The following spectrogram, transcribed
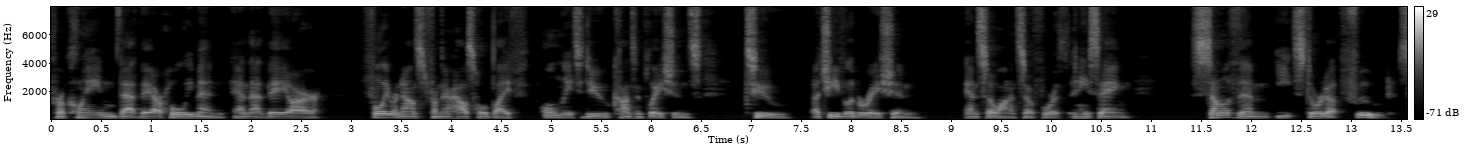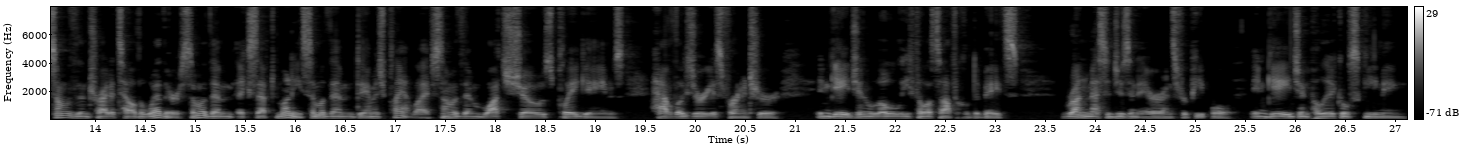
proclaim that they are holy men and that they are fully renounced from their household life, only to do contemplations to achieve liberation, and so on and so forth. And he's saying some of them eat stored up food, some of them try to tell the weather, some of them accept money, some of them damage plant life, some of them watch shows, play games, have luxurious furniture, engage in lowly philosophical debates, run messages and errands for people, engage in political scheming,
